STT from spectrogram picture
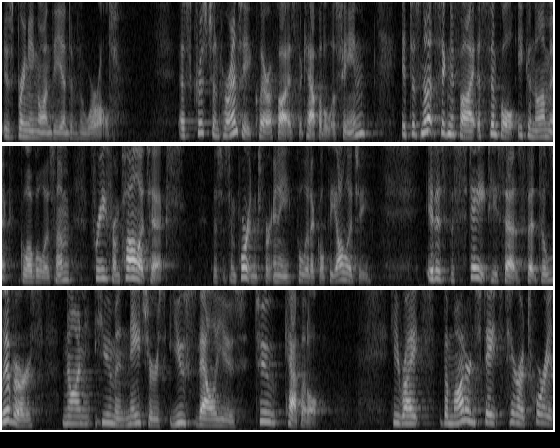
is bringing on the end of the world. As Christian Parenti clarifies the capitalocene, it does not signify a simple economic globalism free from politics. This is important for any political theology. It is the state, he says, that delivers non human nature's use values to capital. He writes The modern state's territori-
